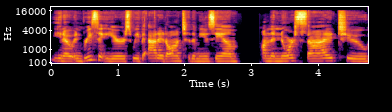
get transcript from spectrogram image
you know in recent years we've added on to the museum on the north side to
